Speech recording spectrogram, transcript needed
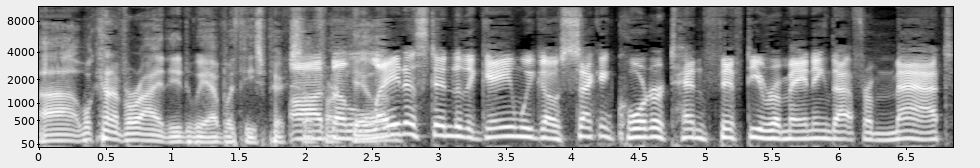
Uh, what kind of variety do we have with these picks? So Uh, far, the Caleb? latest into the game, we go second quarter, 1050 remaining. That from Matt.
